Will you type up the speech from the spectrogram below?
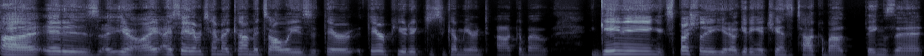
uh it is uh, you know I, I, say it every time i come it's always ther- therapeutic just to come here and talk about gaming, especially you know getting a chance to talk about things that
